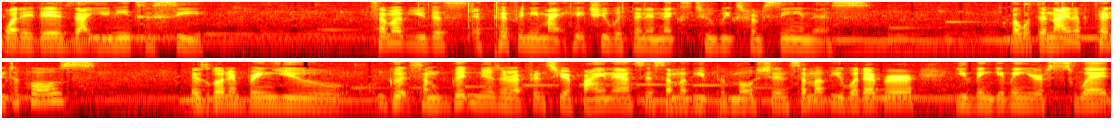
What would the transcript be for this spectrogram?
what it is that you need to see. Some of you, this epiphany might hit you within the next two weeks from seeing this. But with the Knight of Pentacles, it's going to bring you good some good news in reference to your finances. Some of you promotion. Some of you, whatever you've been giving your sweat,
